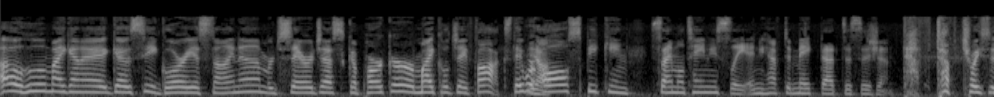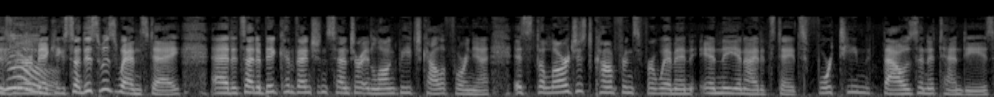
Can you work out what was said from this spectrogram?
oh, who am I going to go see? Gloria Steinem or Sarah Jessica Parker or Michael J. Fox? They were Yeah. all speaking simultaneously, and you have to make that decision. tough, tough choices we were making. So this was Wednesday, and it's at a big convention center in Long Beach, California. It's the largest conference for women in the United States. Fourteen thousand attendees,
